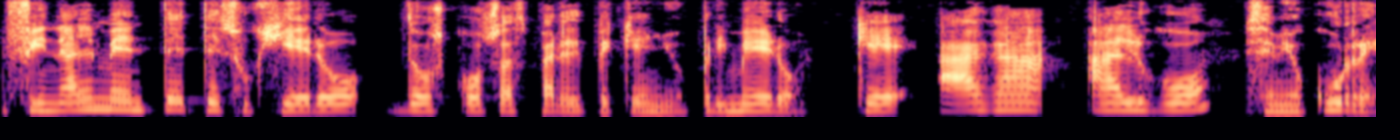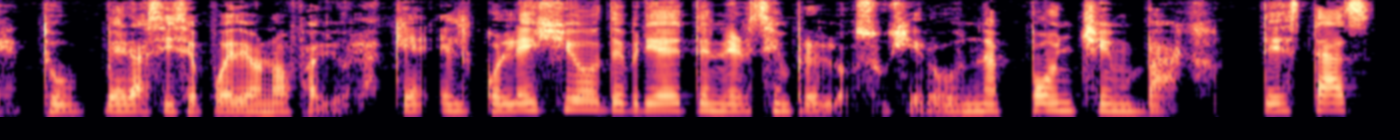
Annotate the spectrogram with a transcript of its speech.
Finalmente te sugiero dos cosas para el pequeño. Primero, que haga algo, se me ocurre, tú verás si se puede o no, Fabiola, que el colegio debería de tener, siempre lo sugiero, una punching bag de estas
